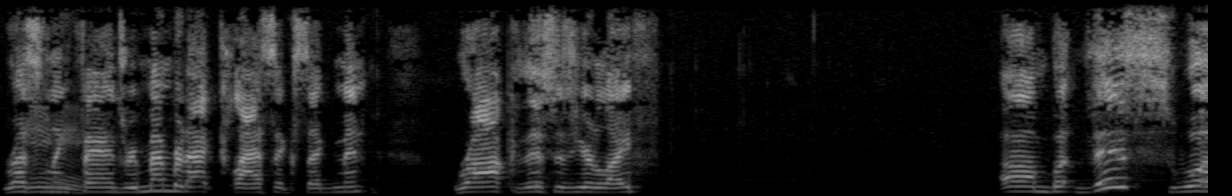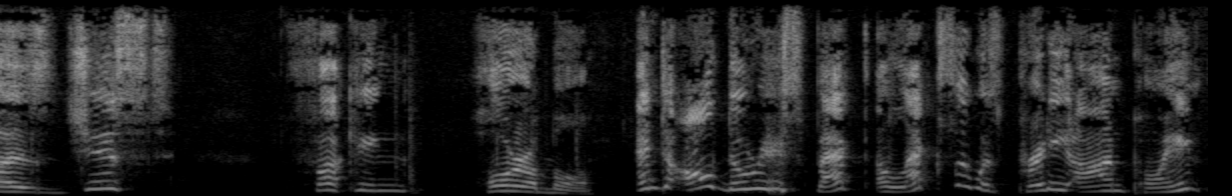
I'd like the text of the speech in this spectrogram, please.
wrestling Mhm. fans, remember that classic segment? Rock, this is your life. Um, but this was just fucking horrible. And to all due respect, Alexa was pretty on point.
